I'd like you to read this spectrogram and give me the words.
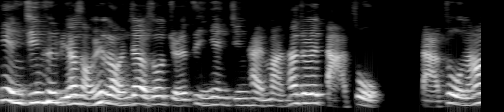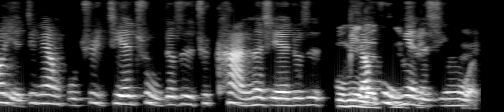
念经是比较少，因为老人家有时候觉得自己念经太慢，他就会打坐打坐，然后也尽量不去接触，就是去看那些就是比较负面的新闻。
